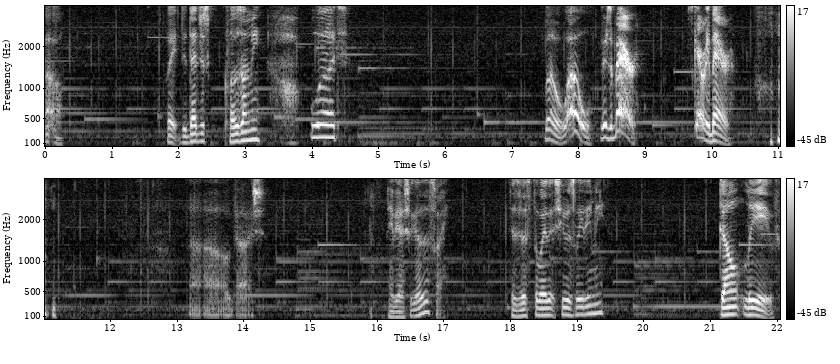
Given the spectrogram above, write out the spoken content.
Uh-oh. Wait, did that just close on me? what? Whoa, whoa! There's a bear! Scary bear! oh, gosh. Maybe I should go this way. Is this the way that she was leading me? Don't leave.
